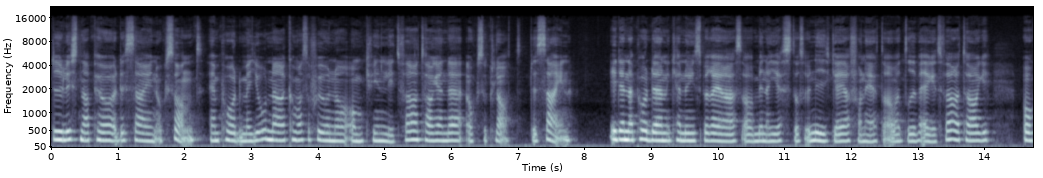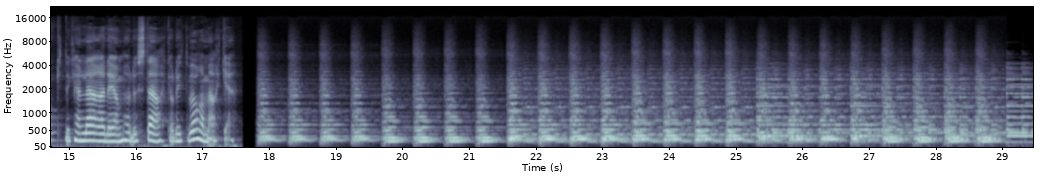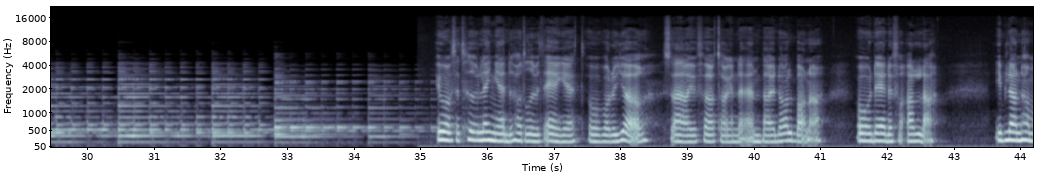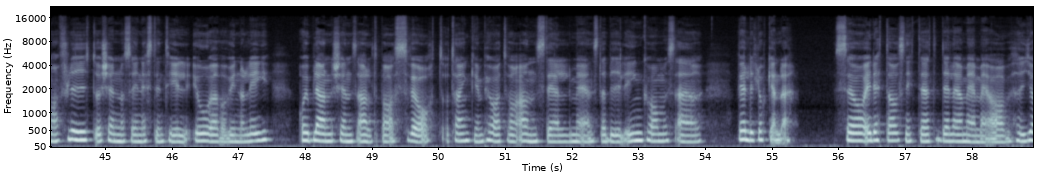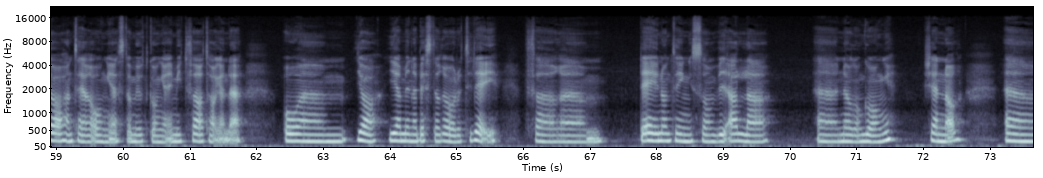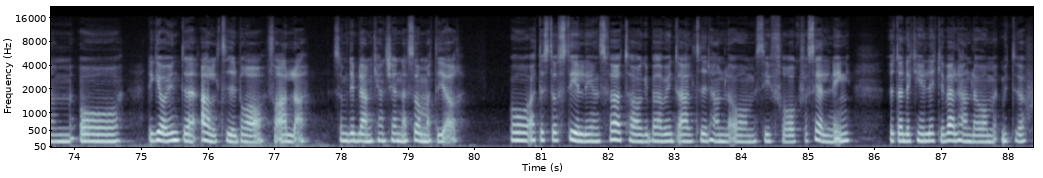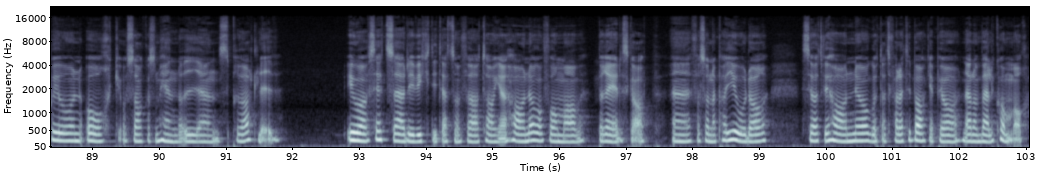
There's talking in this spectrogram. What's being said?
Du lyssnar på Design och sånt, en podd med jordnära konversationer om kvinnligt företagande och såklart design. I denna podden kan du inspireras av mina gästers unika erfarenheter av att driva eget företag och du kan lära dig om hur du stärker ditt varumärke. Oavsett hur länge du har drivit eget och vad du gör så är ju företagande en berg och dalbana. Och det är det för alla. Ibland har man flyt och känner sig nästintill oövervinnerlig och ibland känns allt bara svårt och tanken på att vara anställd med en stabil inkomst är väldigt lockande. Så i detta avsnittet delar jag med mig av hur jag hanterar ångest och motgångar i mitt företagande och um, ja, ger mina bästa råd till dig. För um, det är ju någonting som vi alla uh, någon gång känner. Um, och det går ju inte alltid bra för alla, som det ibland kan kännas som att det gör. Och att det står still i ens företag behöver ju inte alltid handla om siffror och försäljning, utan det kan ju lika väl handla om motivation, ork och saker som händer i ens privatliv. Oavsett så är det viktigt att som företagare ha någon form av beredskap eh, för sådana perioder så att vi har något att falla tillbaka på när de väl kommer.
